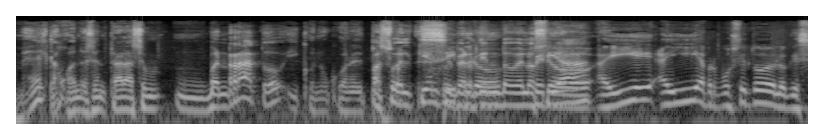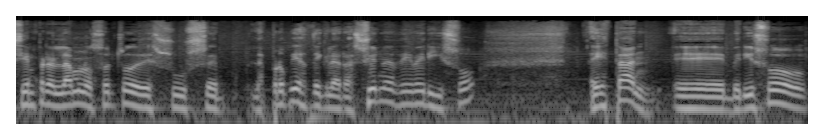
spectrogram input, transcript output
Medel está jugando central hace un, un buen rato y con, con el paso del tiempo Sí, y pero- perdiendo velocidad. Pero ahí, ahí, a propósito de lo que siempre hablamos nosotros de sus eh, las propias declaraciones de Berizzo, ahí están. Eh, Berizzo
